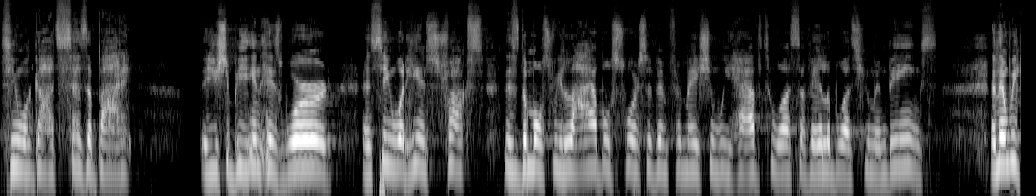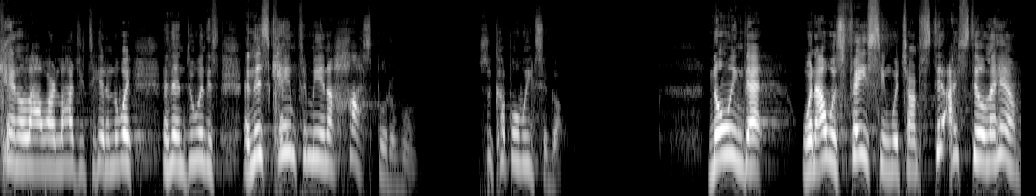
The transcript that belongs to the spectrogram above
seeing what God says about it. That you should be in His Word and seeing what He instructs. This is the most reliable source of information we have to us available as human beings. And then we can't allow our logic to get in the way. And then doing this. And this came to me in a hospital room just a couple weeks ago knowing that when I was facing, which I'm still, I still am,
